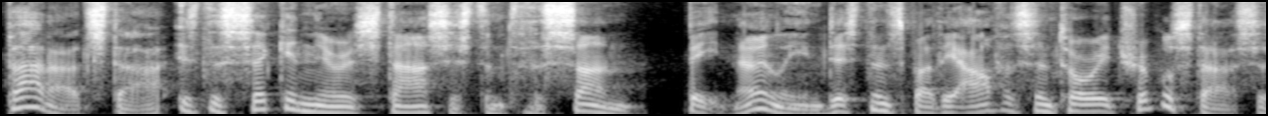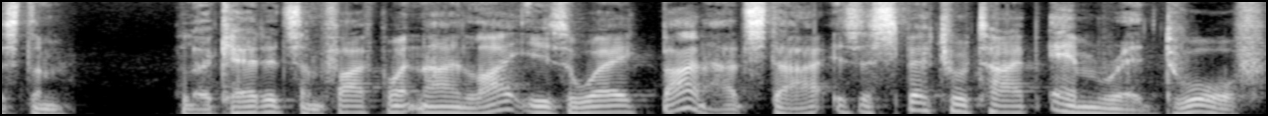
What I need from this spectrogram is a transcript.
Barnard Star is the second nearest star system to the Sun, beaten only in distance by the Alpha Centauri triple star system. Located some 5.9 light years away, Barnard star is a spectral type M red dwarf,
